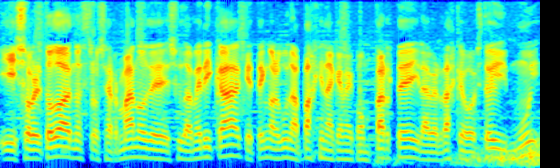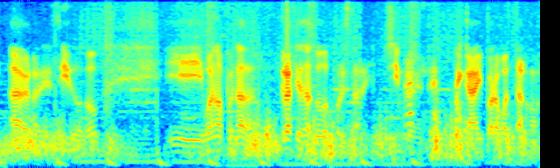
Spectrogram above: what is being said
y sobre todo a nuestros hermanos de Sudamérica que tengo alguna página que me comparte y la verdad es que estoy muy agradecido. ¿no? Y bueno, pues nada, gracias a todos por estar ahí, simplemente. Venga, y por aguantarnos.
